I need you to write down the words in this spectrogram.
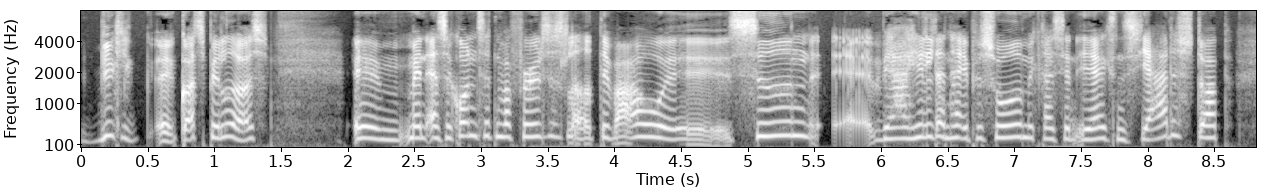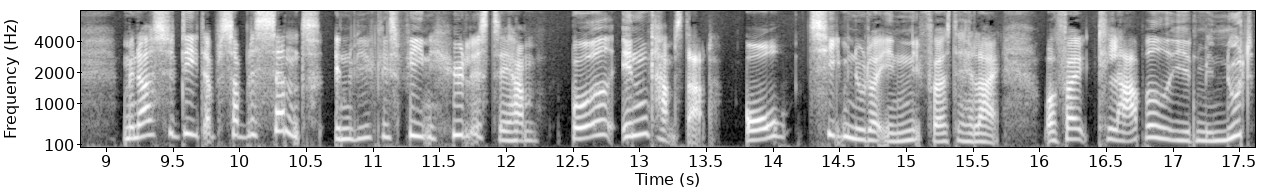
virkelig øh, godt spillet også. Øhm, men altså, grunden til, at den var følelsesladet, det var jo øh, siden, øh, vi har hele den her episode med Christian Eriksens hjertestop, men også fordi der så blev sendt en virkelig fin hyldest til ham, både inden kampstart og 10 minutter inden i første halvleg, hvor folk klappede i et minut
